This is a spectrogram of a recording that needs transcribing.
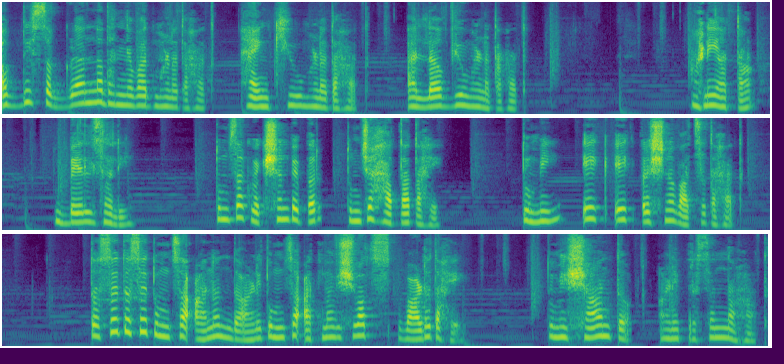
अगदी सगळ्यांना धन्यवाद म्हणत आहात. थँक्यू म्हणत आहात. आय लव्ह यू म्हणत आहात. आणि आता बेल झाली. तुमचा क्वेश्चन पेपर तुमच्या हातात आहे. तुम्ही एक एक प्रश्न वाचत आहात. तसे तसे तुमचा आनंद आणि तुमचा आत्मविश्वास वाढत आहे. तुम्ही शांत आणि प्रसन्न आहात.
